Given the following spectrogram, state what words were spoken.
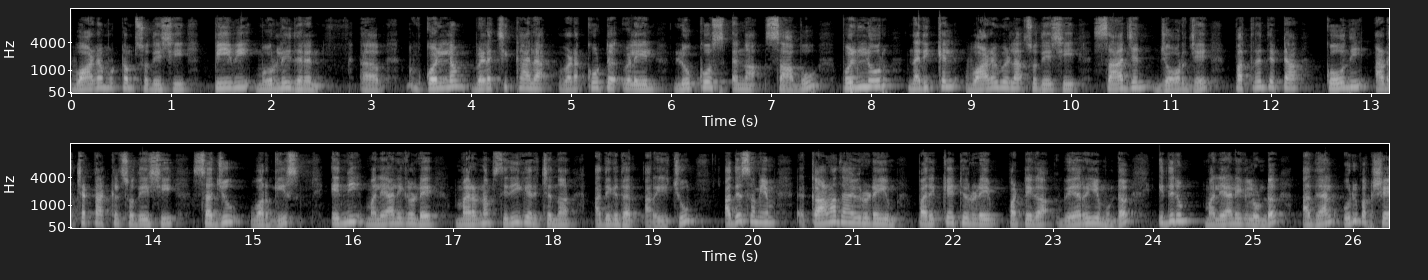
വാഴമുട്ടം സ്വദേശി പി വി മുരളീധരൻ കൊല്ലം വെളച്ചിക്കാല വടക്കോട്ട് വിളയിൽ ലൂക്കോസ് എന്ന സാബു പുനലൂർ നരിക്കൽ വാഴവിള സ്വദേശി സാജൻ ജോർജ് പത്തനംതിട്ട കോന്നി അടച്ചട്ടാക്കൽ സ്വദേശി സജു വർഗീസ് എന്നീ മലയാളികളുടെ മരണം സ്ഥിരീകരിച്ചെന്ന് അധികൃതർ അറിയിച്ചു. അതേസമയം കാണാതായവരുടെയും പരിക്കേറ്റവരുടെയും പട്ടിക വേറെയുമുണ്ട്. ഇതിലും മലയാളികളുണ്ട്. അതിനാൽ ഒരുപക്ഷെ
